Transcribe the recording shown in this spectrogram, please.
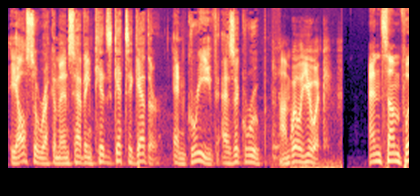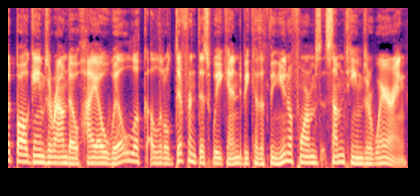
He also recommends having kids get together and grieve as a group. I'm Will Ujek. And some football games around Ohio will look a little different this weekend because of the uniforms some teams are wearing.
